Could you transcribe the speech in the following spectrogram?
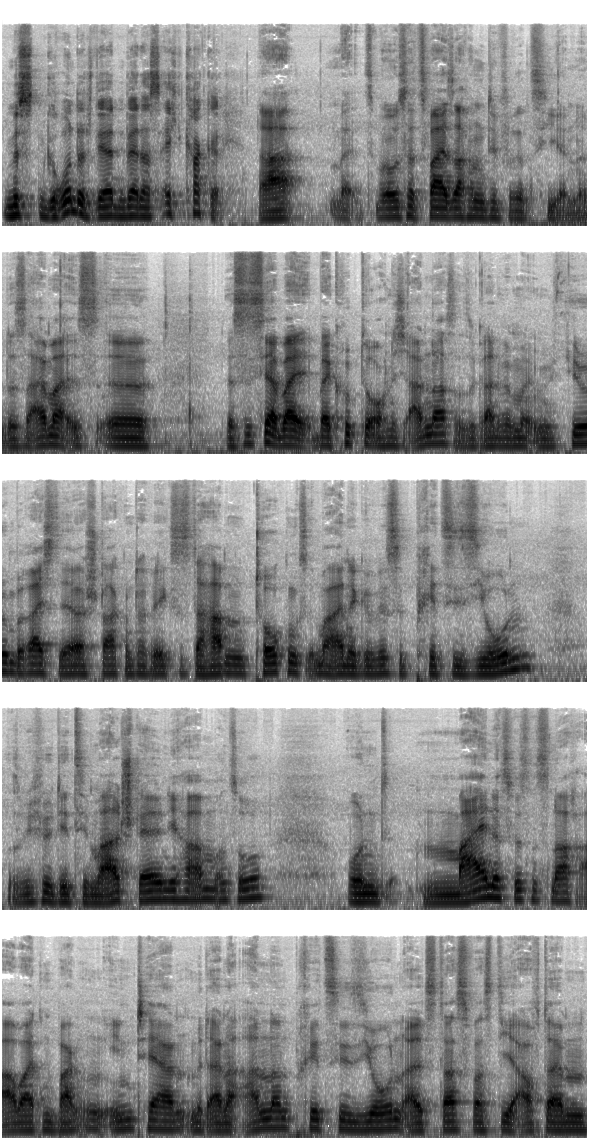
müssten gerundet werden, wäre das echt kacke. Ja, man muss ja zwei Sachen differenzieren. Ne? Das einmal ist äh, das ist ja bei, bei Krypto auch nicht anders. Also gerade wenn man im Ethereum-Bereich sehr stark unterwegs ist, da haben Tokens immer eine gewisse Präzision, also wie viele Dezimalstellen die haben und so. Und meines Wissens nach arbeiten Banken intern mit einer anderen Präzision als das, was dir auf deinem,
